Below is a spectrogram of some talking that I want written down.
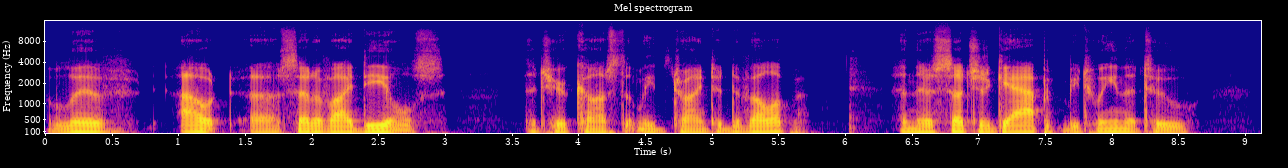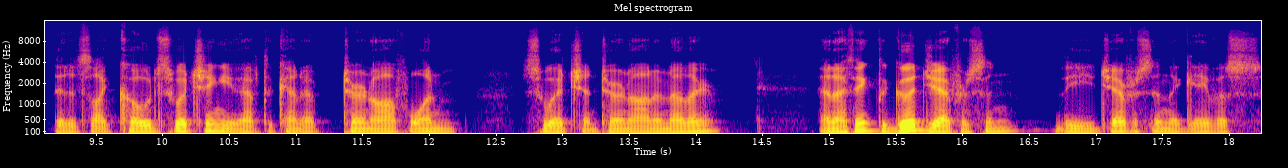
live out a set of ideals that you're constantly trying to develop. And there's such a gap between the two that it's like code switching. You have to kind of turn off one switch and turn on another. And I think the good Jefferson, the Jefferson that gave us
